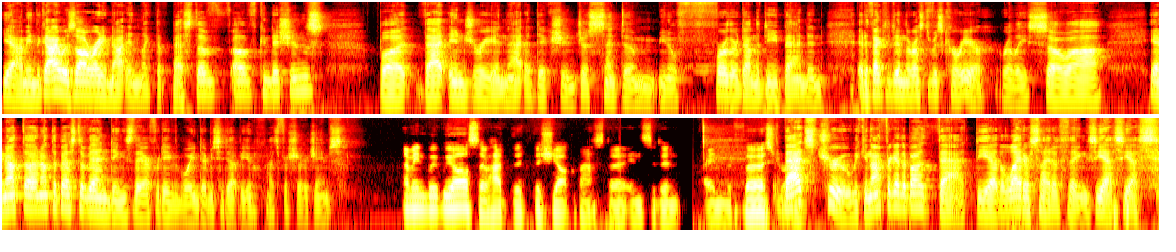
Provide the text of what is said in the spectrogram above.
yeah, I mean, the guy was already not in like the best of, of conditions, but that injury and that addiction just sent him, you know, further down the deep end, and it affected him the rest of his career, really. So, uh, yeah, not the not the best of endings there for David Boy in WCW, that's for sure, James. I mean, we, we also had the, the Shockmaster incident in the first round. That's true. We cannot forget about that. The uh, the lighter side of things. Yes, yes.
